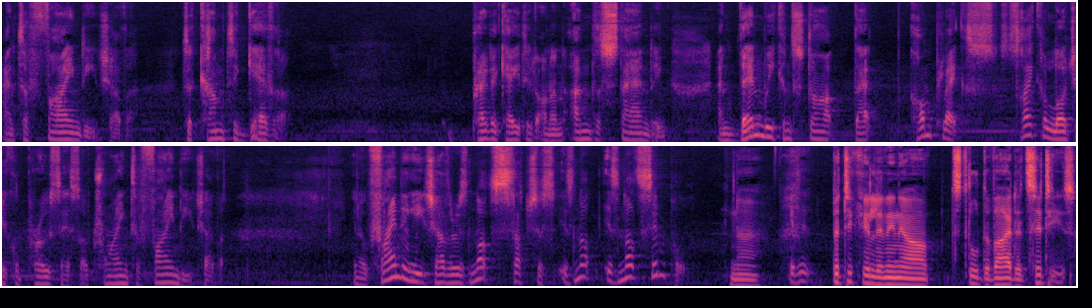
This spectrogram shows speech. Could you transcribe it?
and to find each other, to come together, predicated on an understanding, and then we can start that complex psychological process of trying to find each other. You know, finding each other is not such as is not is not simple. No. It Particularly in our still divided cities.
